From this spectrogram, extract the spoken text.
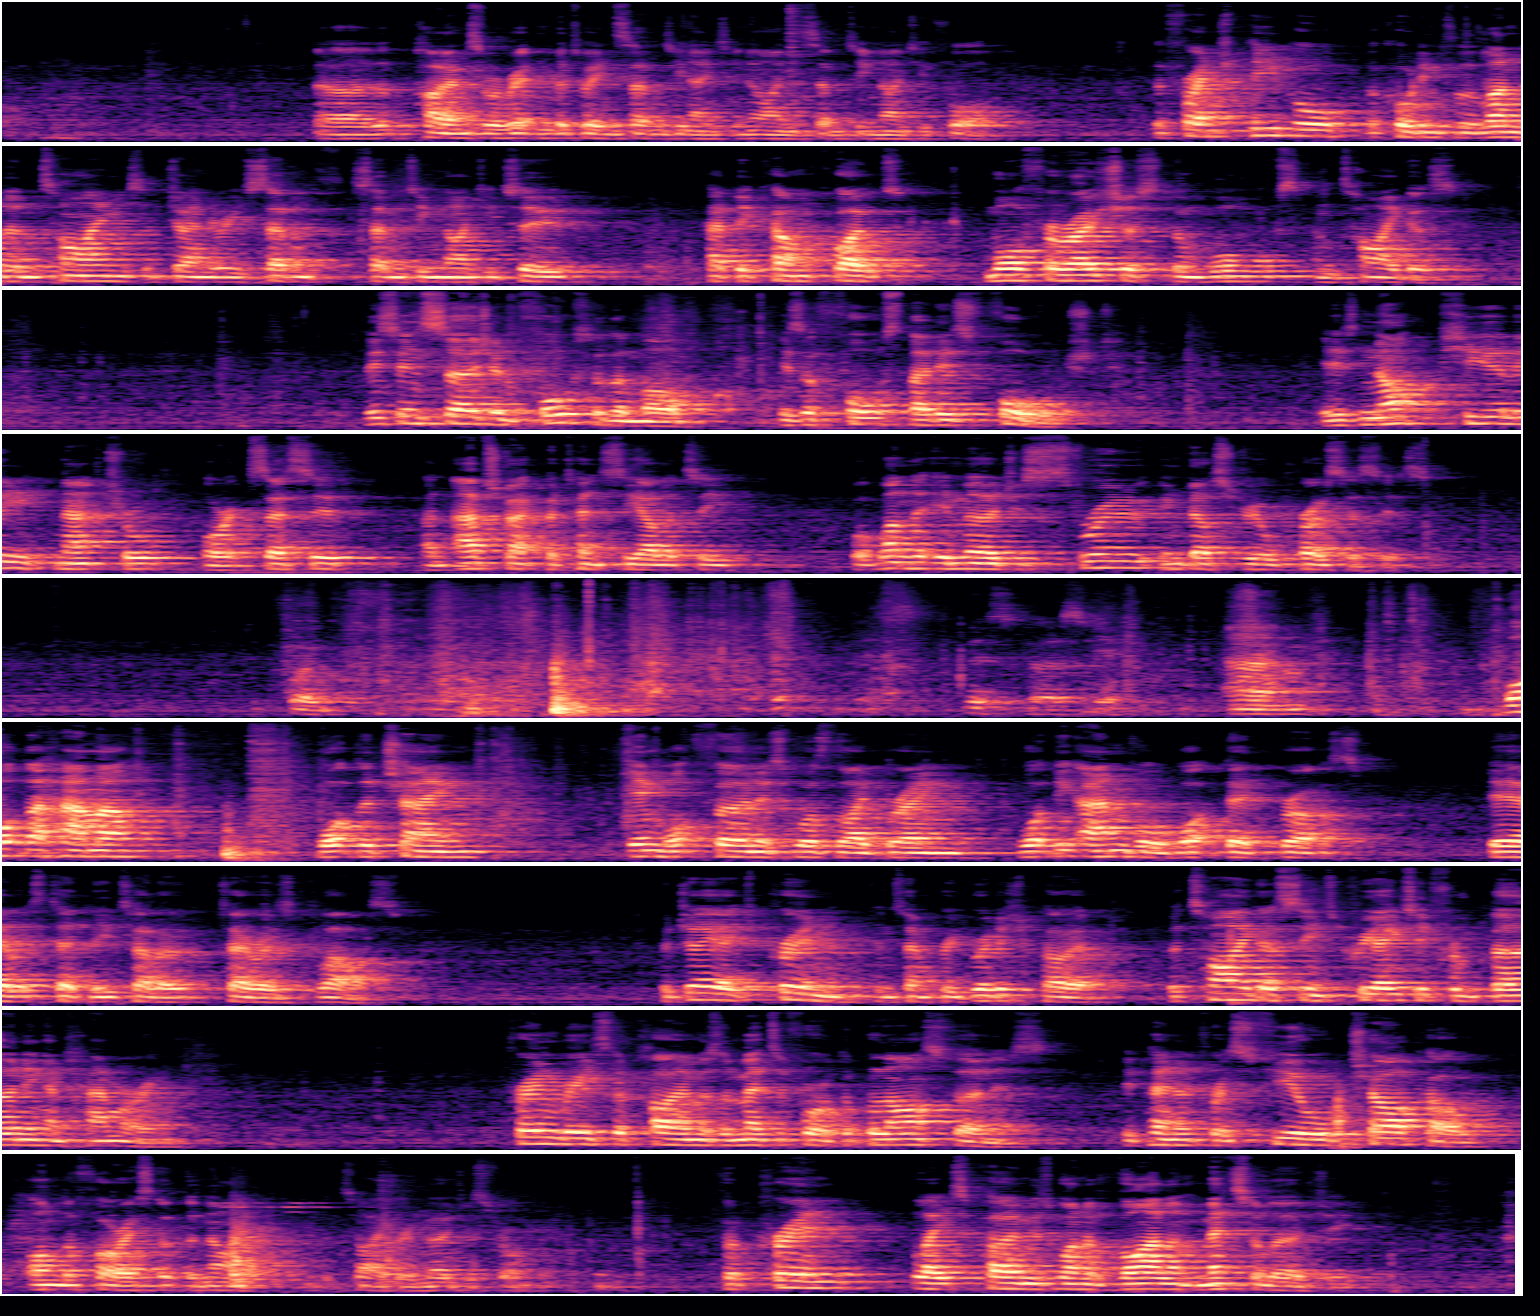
Uh, the poems were written between 1789 and 1794. The French people, according to the London Times of January 7, 1792, had become, quote, more ferocious than wolves and tigers. This insurgent force of the mob is a force that is forged. It is not purely natural or excessive, an abstract potentiality, but one that emerges through industrial processes. To quote this verse here. Um, what the hammer, what the chain, in what furnace was thy brain, what the anvil, what dead grasp, dare its deadly terrors clasp. For J.H. Prynne, contemporary British poet, the tiger seems created from burning and hammering. Prynne reads the poem as a metaphor of the blast furnace, dependent for its fuel, charcoal, on the forest of the night the tiger emerges from. For Prynne, Blake's poem is one of violent metallurgy,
